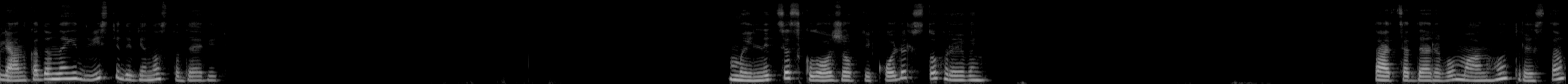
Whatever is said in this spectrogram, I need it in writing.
Склянка до неї 299. Мильниця скло жовтий колір 100 гривень. Таця дерево манго 300.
